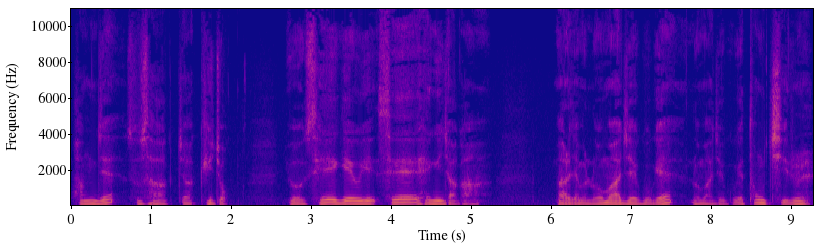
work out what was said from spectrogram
황제, 수사학자, 귀족 요 세 개의 세 행위자가 말하자면 로마 제국의 로마 제국의 통치를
